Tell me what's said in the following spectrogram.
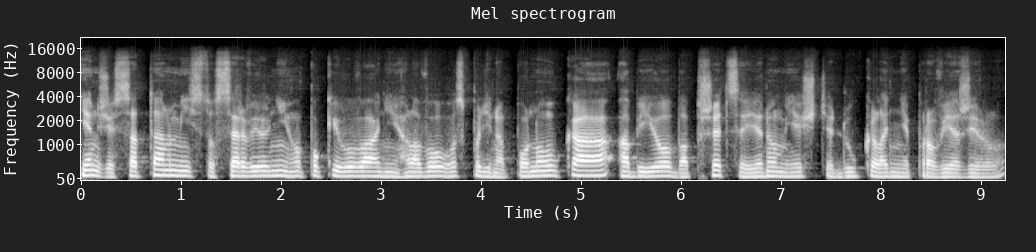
jenže Satan místo servilního pokyvování hlavou hospodina ponouká, aby Joba přece jenom ještě důkladně prověřil.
